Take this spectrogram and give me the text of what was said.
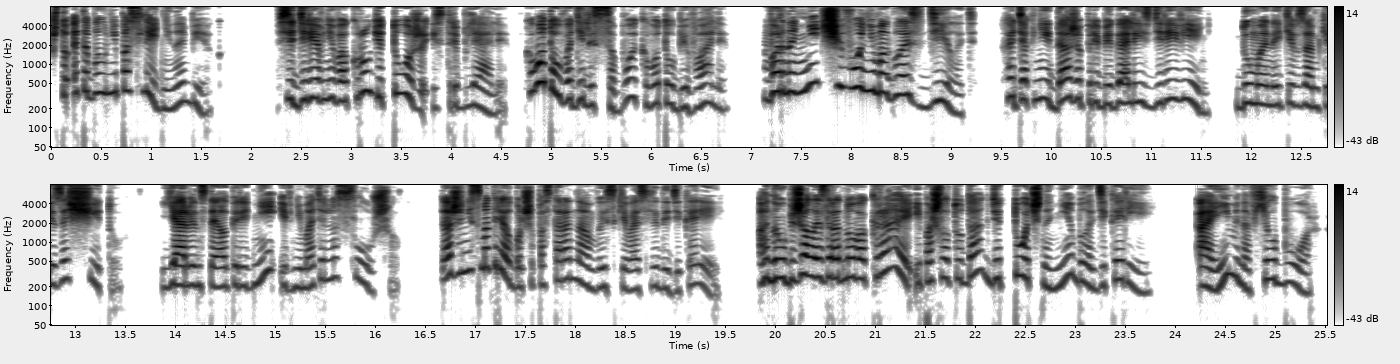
что это был не последний набег. Все деревни в округе тоже истребляли. Кого-то уводили с собой, кого-то убивали. Варна ничего не могла сделать, хотя к ней даже прибегали из деревень, думая найти в замке защиту. Ярвин стоял перед ней и внимательно слушал. Даже не смотрел больше по сторонам, выискивая следы дикарей. Она убежала из родного края и пошла туда, где точно не было дикарей. а именно в Хилбор.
